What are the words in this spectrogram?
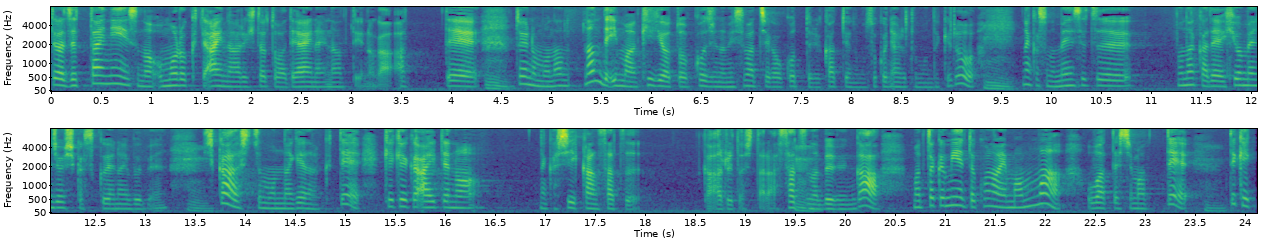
では絶対にそのおもろくて愛のある人とは出会えないなっていうのがあって、うん。というのもなんなんで今企業と個人のミスマッチが起こってるかっていうのもそこにあると思うんだけど、うん。なんかその面接の中で表面上しか救えない部分うんしか質問投げなくて結局相手のなんか C 観察があるとしたら察の部分が全く見えてこないまんま終わってしまって、うん。で結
